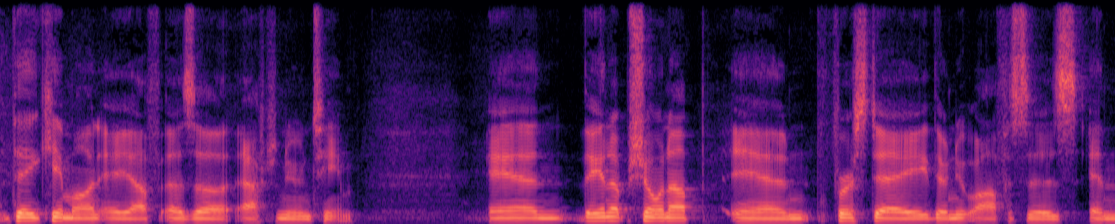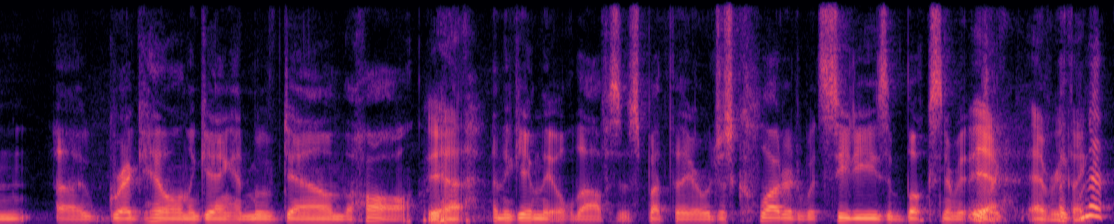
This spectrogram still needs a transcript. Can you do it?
they came on AF as a afternoon team, and they end up showing up. And first day, their new offices, and uh, Greg Hill and the gang had moved down the hall Yeah. and they gave them the old offices, but they were just cluttered with CDs and books and everything. Yeah, like, everything. Like, not,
